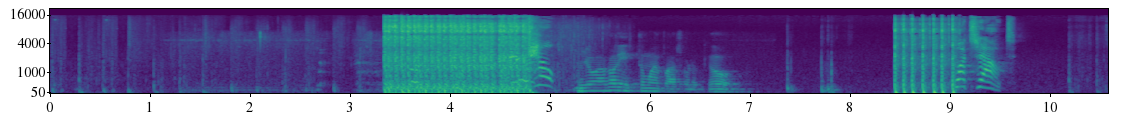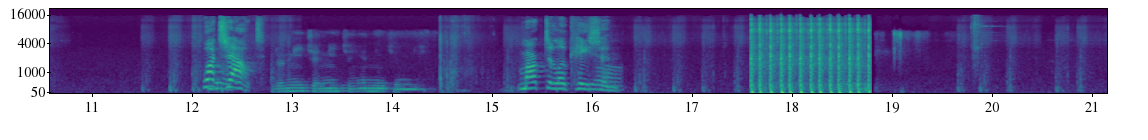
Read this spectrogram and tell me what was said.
Help. जो आगा एक तुम्हारे पास उड़ के ओ Watch out. Watch out. जो नीचे नीचे ये नीचे नीचे Marked a location.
